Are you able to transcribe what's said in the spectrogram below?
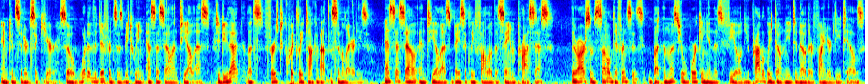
and considered secure. So what are the differences between SSL and TLS? To do that, let's first quickly talk about the similarities. SSL and TLS basically follow the same process. There are some subtle differences, but unless you're working in this field, you probably don't need to know their finer details.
